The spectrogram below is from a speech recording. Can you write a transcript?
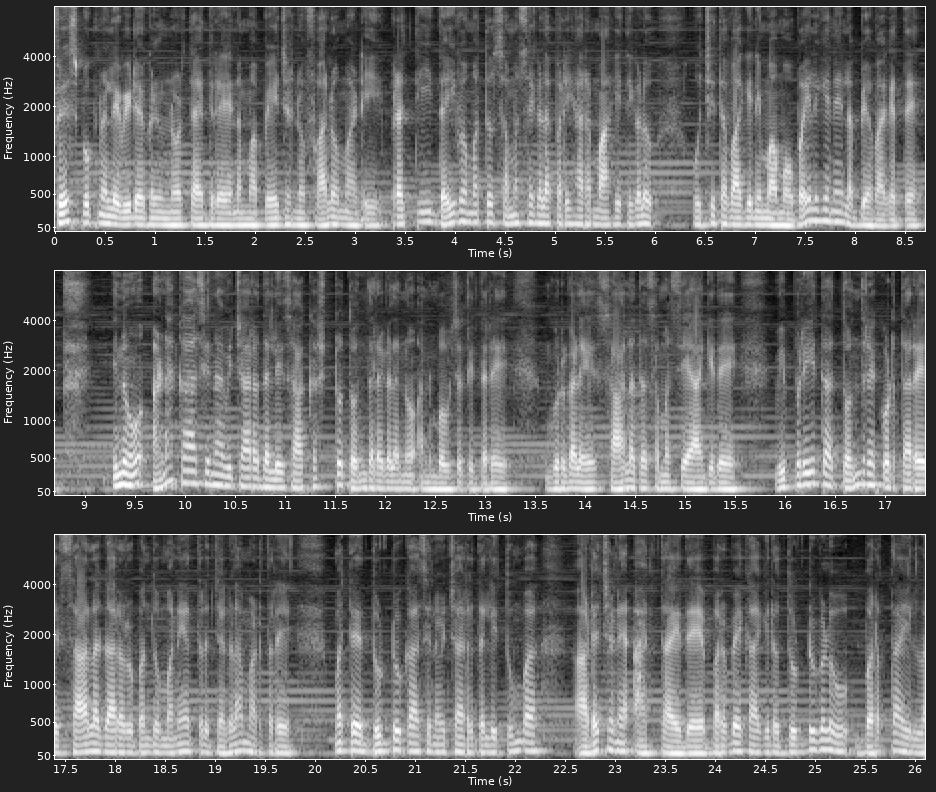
ಫೇಸ್ಬುಕ್ನಲ್ಲಿ ವಿಡಿಯೋಗಳನ್ನು ನೋಡ್ತಾ ಇದ್ದರೆ ನಮ್ಮ ಪೇಜನ್ನು ಫಾಲೋ ಮಾಡಿ. ಪ್ರತಿ ದೈವ ಮತ್ತು ಸಮಸ್ಯೆಗಳ ಪರಿಹಾರ ಮಾಹಿತಿಗಳು ಉಚಿತವಾಗಿ ನಿಮ್ಮ ಮೊಬೈಲ್ಗೇ ಲಭ್ಯವಾಗುತ್ತೆ. ಇನ್ನು ಹಣಕಾಸಿನ ವಿಚಾರದಲ್ಲಿ ಸಾಕಷ್ಟು ತೊಂದರೆಗಳನ್ನು ಅನುಭವಿಸುತ್ತಿದ್ದರೆ ಗುರುಗಳೇ, ಸಾಲದ ಸಮಸ್ಯೆ ಆಗಿದೆ. ವಿಪರೀತ ತೊಂದರೆ ಕೊಡ್ತಾರೆ. ಸಾಲಗಾರರು ಬಂದು ಮನೆ ಹತ್ರ ಜಗಳ ಮಾಡ್ತಾರೆ. ಮತ್ತು ದುಡ್ಡು ಕಾಸಿನ ವಿಚಾರದಲ್ಲಿ ತುಂಬ ಅಡಚಣೆ ಆಗ್ತಾ ಇದೆ. ಬರಬೇಕಾಗಿರೋ ದುಡ್ಡುಗಳು ಬರ್ತಾ ಇಲ್ಲ.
